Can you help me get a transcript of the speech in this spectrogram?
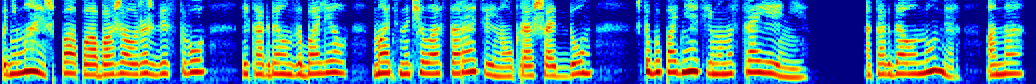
«Понимаешь, папа обожал Рождество, и когда он заболел, мать начала старательно украшать дом, чтобы поднять ему настроение. А когда он умер, она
